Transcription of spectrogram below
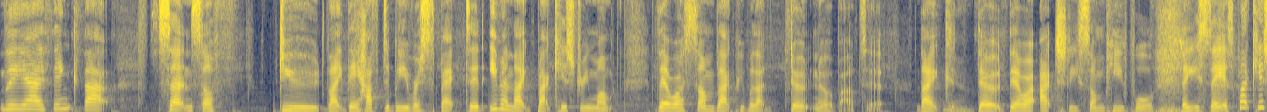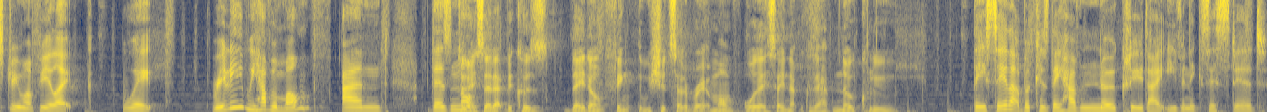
But yeah, I think that certain stuff do like they have to be respected. Even like Black History Month, there are some black people that don't know about it. Like Yeah. there, there are actually some people that you say it's Black History Month. You're like, wait, really? We have a month, and there's not. Do not. they say that because they don't think that we should celebrate a month, or they saying that because they have no clue? they say that because they have no clue that it even existed. So-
